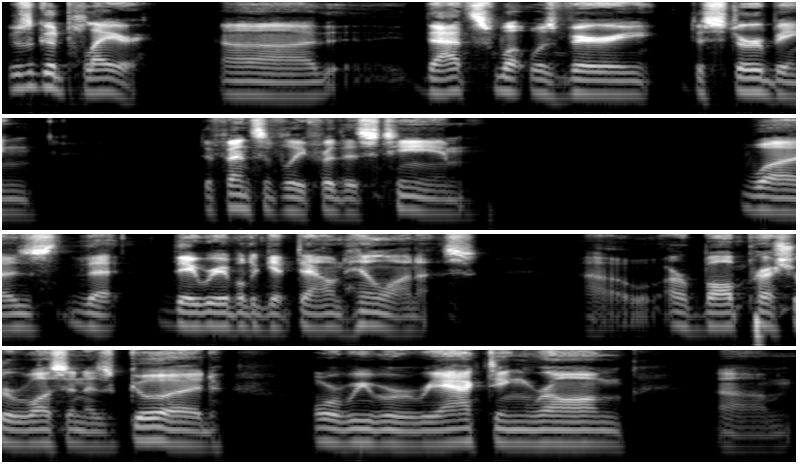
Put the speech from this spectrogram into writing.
He was a good player. Uh, that's what was very disturbing defensively for this team was that they were able to get downhill on us. Uh, our ball pressure wasn't as good, or we were reacting wrong. Um,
